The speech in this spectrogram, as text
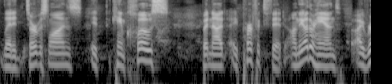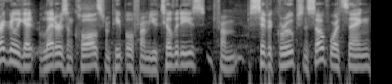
leaded service lines. It came close but not a perfect fit. On the other hand, I regularly get letters and calls from people from utilities, from civic groups, and so forth saying,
